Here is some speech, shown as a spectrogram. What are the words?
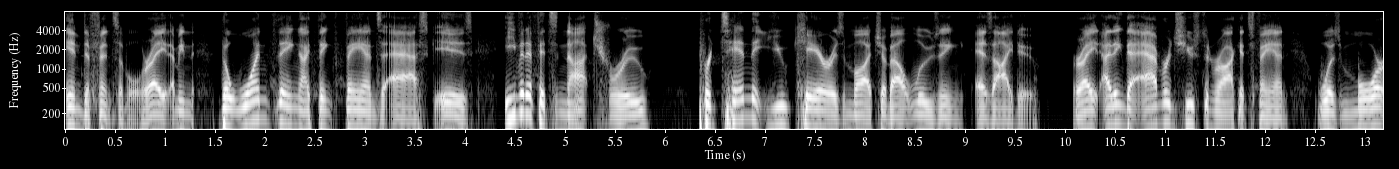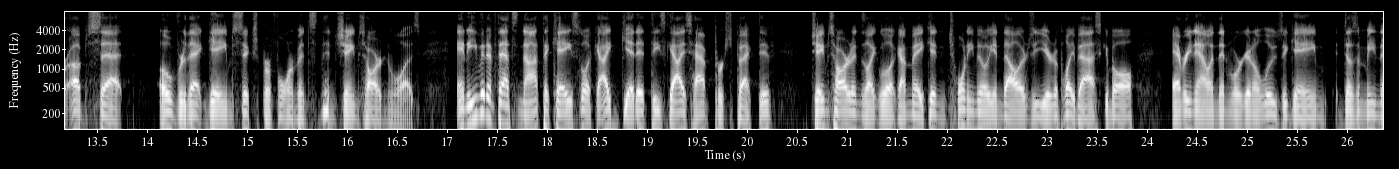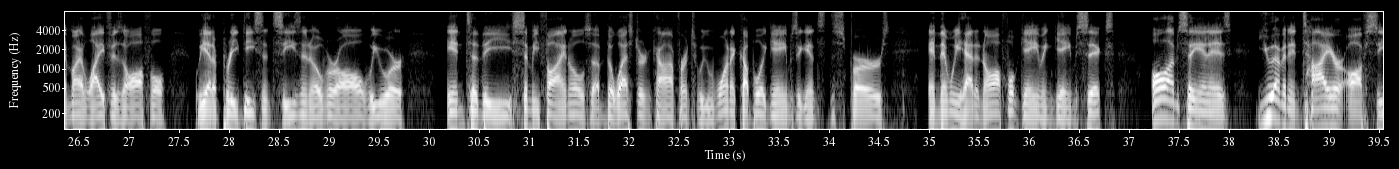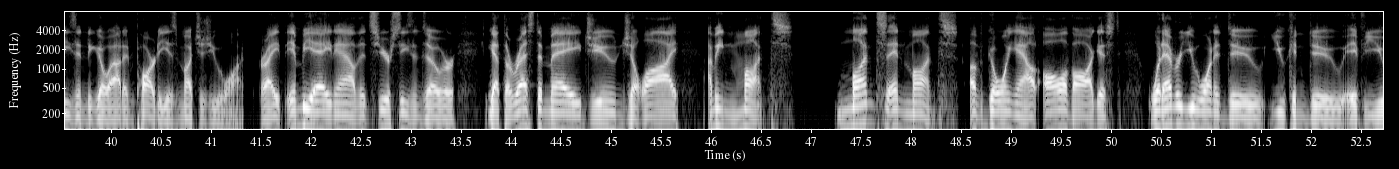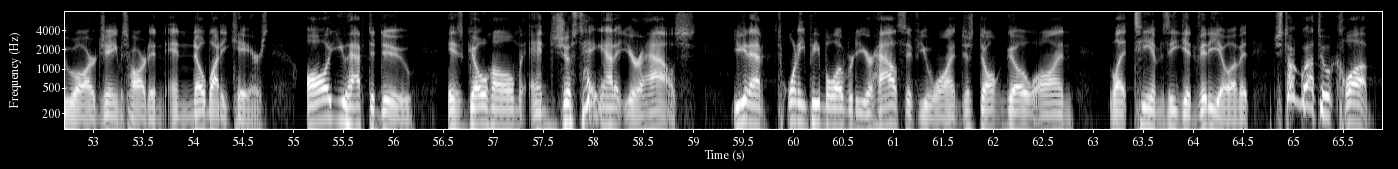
indefensible, right? I mean, the one thing I think fans ask is even if it's not true, pretend that you care as much about losing as I do, right? I think the average Houston Rockets fan was more upset over that game six performance than James Harden was. And even if that's not the case, look, I get it. These guys have perspective. James Harden's like, look, I'm making $20 million a year to play basketball. Every now and then we're going to lose a game. It doesn't mean that my life is awful. We had a pretty decent season overall. We were into the semifinals of the Western Conference. We won a couple of games against the Spurs, and then we had an awful game in game six. All I'm saying is you have an entire offseason to go out and party as much as you want, right? The NBA now that's your season's over. You got the rest of May, June, July. I mean, months, months and months of going out all of August. Whatever you want to do, you can do if you are James Harden and nobody cares. All you have to do is go home and just hang out at your house. You can have 20 people over to your house if you want. Just don't go on let TMZ get video of it. Just don't go out to a club.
